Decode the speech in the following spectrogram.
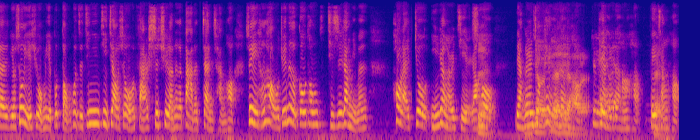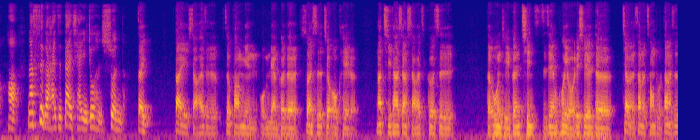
呃，有时候也许我们也不懂，或者斤斤计较的时候，我们反而失去了那个大的战场哈。所以很好，我觉得那个沟通其实让你们后来就迎刃而解，然后两个人就配合的很好，配合的很好，非常好哈。那四个孩子带起来也就很顺了。在带小孩子这方面，我们两个的算是就 OK 了。那其他像小孩子各自的问题，跟亲子之间会有一些的。教养上的冲突，当然是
